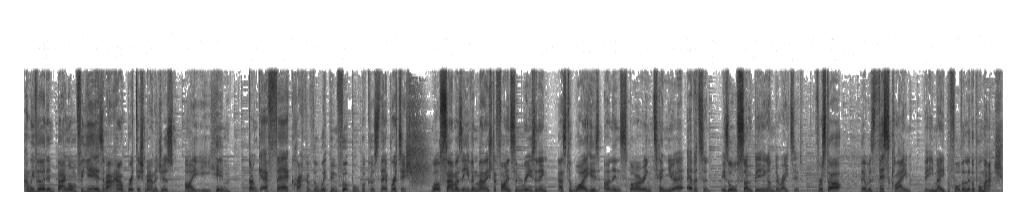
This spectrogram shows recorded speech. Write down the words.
and we've heard him bang on for years about how British managers, i.e., him, don't get a fair crack of the whip in football because they're British. Well, Sam has even managed to find some reasoning as to why his uninspiring tenure at Everton is also being underrated. For a start, there was this claim that he made before the Liverpool match.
